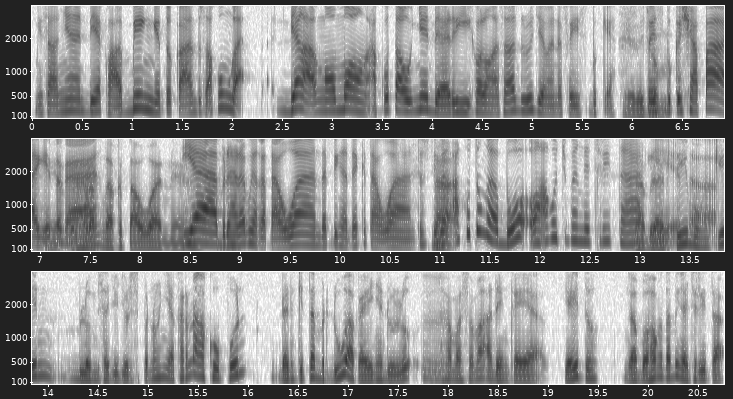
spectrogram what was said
misalnya dia clubbing gitu kan. Terus aku nggak dia nggak ngomong. Aku taunya dari kalau nggak salah dulu zamannya Facebook ya. Ya, cuma- Facebook ke siapa gitu Ya, Berharap kan. nggak ketahuan ya. Iya berharap nggak ketahuan tapi katanya ketahuan. Terus dia Nah. bilang aku tuh nggak bohong. Aku cuma nggak cerita. Nah berarti gitu. mungkin belum bisa jujur sepenuhnya karena aku pun dan kita berdua kayaknya dulu Hmm. sama-sama ada yang kayak ya itu nggak bohong tapi nggak cerita.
